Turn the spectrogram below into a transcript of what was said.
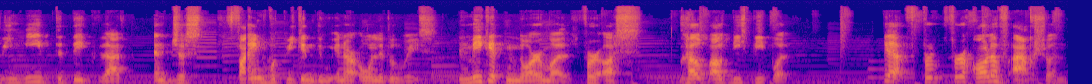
we need to take that and just find what we can do in our own little ways and make it normal for us to help out these people. Yeah, for, for a call of action,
